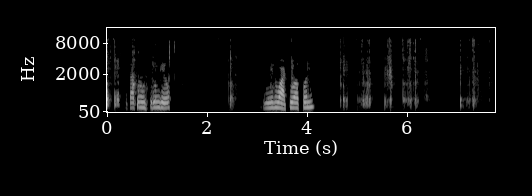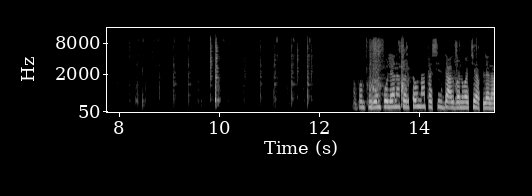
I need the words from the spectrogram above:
आता आपण उतरून घेऊ. मेन वाटू आपण. आपण पुरणपोळ्याना करतो ना तशीच डाळ बनवायची आपल्याला.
